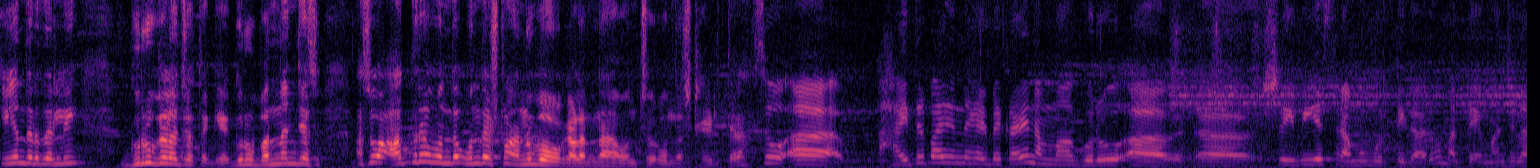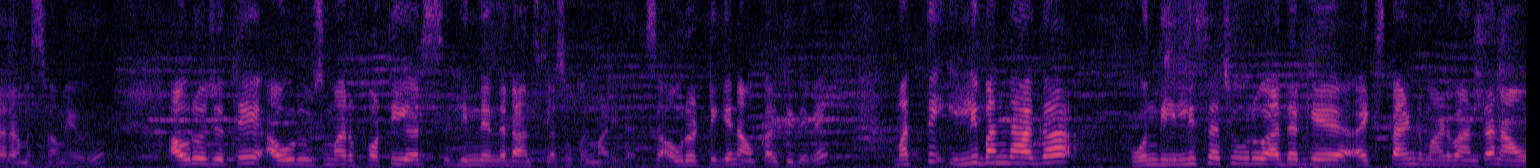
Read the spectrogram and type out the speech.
ಕೇಂದ್ರದಲ್ಲಿ ಗುರುಗಳ ಜೊತೆಗೆ ಗುರು ಬನ್ನಂಜೆ ಸೊ ಅದರ ಒಂದು ಒಂದಷ್ಟು ಅನುಭವಗಳನ್ನು ಒಂಚೂರು ಒಂದಷ್ಟು ಹೇಳ್ತೀರಾ? ಸೊ ಹೈದರಾಬಾದಿಂದ ಹೇಳಬೇಕಾದ್ರೆ ನಮ್ಮ ಗುರು ಶ್ರೀ ವಿ ಎಸ್ ರಾಮಮೂರ್ತಿಗಾರು ಮತ್ತು ಮಂಜುಳಾ ರಾಮಸ್ವಾಮಿ ಅವರು. ಅವರ ಜೊತೆ ಅವರು ಸುಮಾರು ಫಾರ್ಟಿ ಇಯರ್ಸ್ ಹಿಂದೆಯಿಂದ ಡಾನ್ಸ್ ಕ್ಲಾಸ್ ಓಪನ್ ಮಾಡಿದ್ದಾರೆ. ಸೊ ಅವರೊಟ್ಟಿಗೆ ನಾವು ಕಲ್ತಿದ್ದೇವೆ. ಮತ್ತು ಇಲ್ಲಿ ಬಂದಾಗ ಒಂದು ಇಲ್ಲಿ ಸಹ ಚೂರು ಅದಕ್ಕೆ ಎಕ್ಸ್ಪ್ಯಾಂಡ್ ಮಾಡುವ ಅಂತ ನಾವು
